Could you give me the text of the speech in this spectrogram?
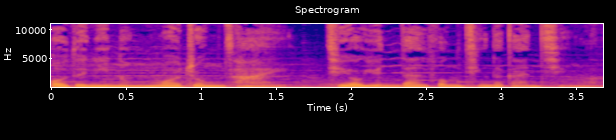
我对你浓墨重彩却又云淡风轻的感情了。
